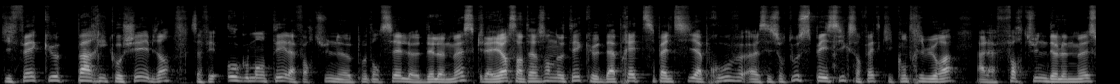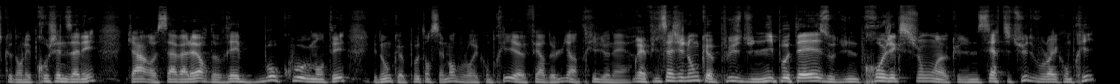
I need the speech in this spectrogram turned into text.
qui fait que par ricochet, eh bien, ça fait augmenter la fortune euh, potentielle d'Elon Musk. D'ailleurs, c'est intéressant de noter que d'après Tipalti Approve, euh, c'est surtout SpaceX en fait qui contribuera à la fortune d'Elon Musk dans les prochaines années, car euh, sa valeur devrait augmenter et donc euh, potentiellement, vous l'aurez compris, euh, faire de lui un trillionnaire. Bref, il s'agit donc euh, plus d'une hypothèse ou d'une projection que d'une certitude, vous l'aurez compris.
